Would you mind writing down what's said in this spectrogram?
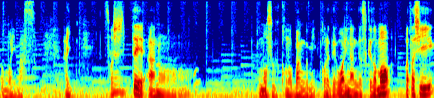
思います。はい、そして、あのもうすぐこの番組これで終わりなんですけども私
